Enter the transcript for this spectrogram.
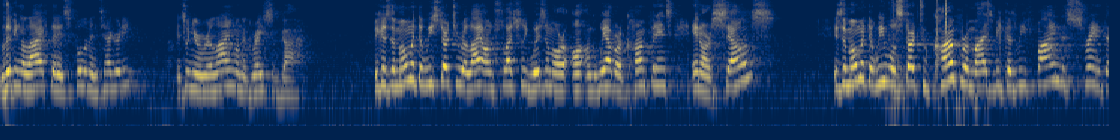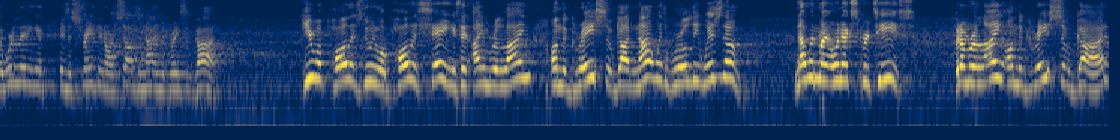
living a life that is full of integrity? It's when you're relying on the grace of God. Because the moment that we start to rely on fleshly wisdom or on, we have our confidence in ourselves, is the moment that we will start to compromise because we find the strength that we're living in is a strength in ourselves and not in the grace of God. Here, what Paul is doing, what Paul is saying is that I am relying on the grace of God, not with worldly wisdom, not with my own expertise, but I'm relying on the grace of God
